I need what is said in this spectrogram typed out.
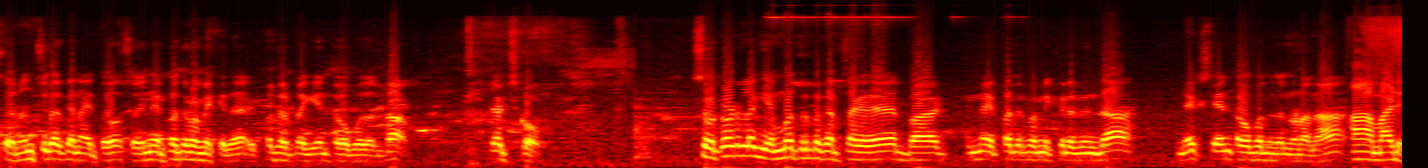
ಸೊ ನನ್ನ ಶುಗರ್ ಕೇನ್ ಆಯಿತು. ಸೊ ಇನ್ನೂ ಇಪ್ಪತ್ತು ರೂಪಾಯಿ ಮೇಕಿದೆ ಇಪ್ಪತ್ತು ರೂಪಾಯಿಗೆ ಏನು ತೊಗೋಬೋದು ಅಂತ? ಲೆಟ್ಸ್ ಗೋ ಸೊ ಟೋಟಲ್ ಆಗಿ ಎಂಬತ್ತು ರೂಪಾಯಿ ಖರ್ಚಾಗಿದೆ ಬಟ್ ಇನ್ನು ಇಪ್ಪತ್ತು ರೂಪಾಯಿ ಮಿಕ್ಕಿರೋದ್ರಿಂದ ನೆಕ್ಸ್ಟ್ ಏನು ತಗೋಬಹುದು ಅಂತ ನೋಡೋಣ. ಹಾ, ಮಾಡಿ.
